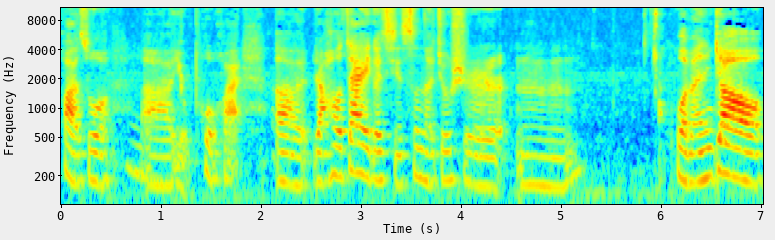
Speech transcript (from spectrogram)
画作啊有破坏。呃，然后再一个其次呢，就是嗯，我们要。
